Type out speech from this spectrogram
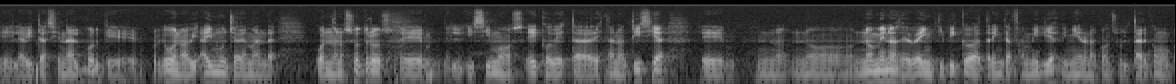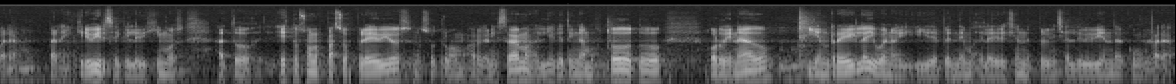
el habitacional porque, porque bueno, hay mucha demanda. Cuando nosotros eh, hicimos eco de esta, de esta noticia, eh, no, no, no, menos de 20 y pico a 30 familias vinieron a consultar como para, para inscribirse, que le dijimos a todos, estos son los pasos previos, nosotros vamos a organizarnos el día que tengamos todo, todo ordenado y en regla, y bueno, y, dependemos de la Dirección Provincial de Vivienda como para,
